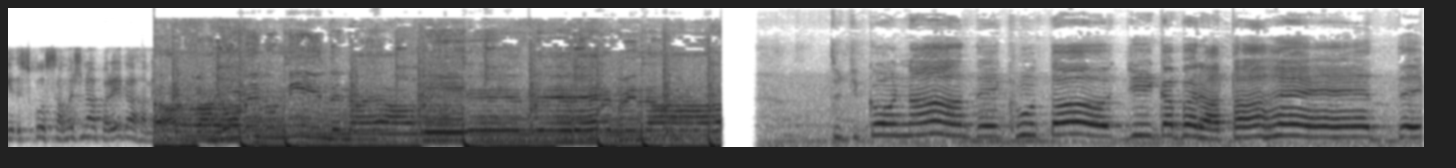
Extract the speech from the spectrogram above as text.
ये इसको समझना पड़ेगा हमें। तुझको ना देखूँ तो जी घबराता है। देख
